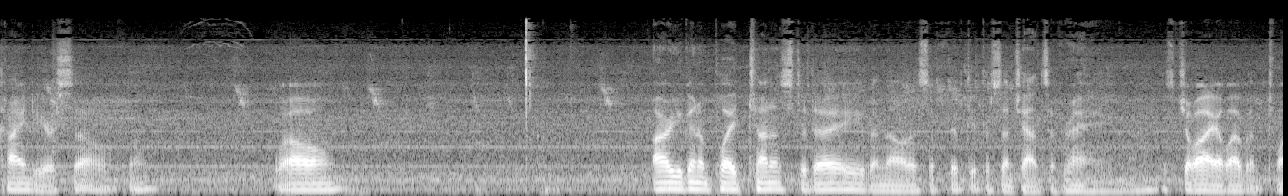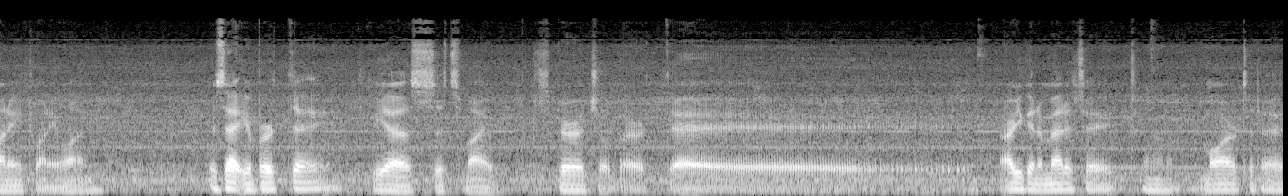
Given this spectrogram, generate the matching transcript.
kind to yourself. Well, are you going to play tennis today, even though there's a 50% chance of rain? July 11th, 2021. Is that your birthday? Yes, it's my spiritual birthday. Are you going to meditate more today?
